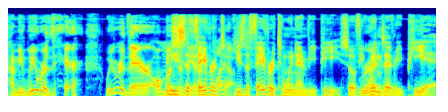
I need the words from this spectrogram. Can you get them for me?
I mean, we were there. We were there almost. And he's the, the, favorite. The he's the favorite to win MVP. So if he Right. wins MVP,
